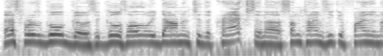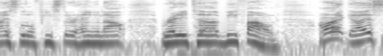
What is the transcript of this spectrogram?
that's where the gold goes. It goes all the way down into the cracks and uh, sometimes you can find a nice little piece there hanging out ready to be found. All right, guys,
